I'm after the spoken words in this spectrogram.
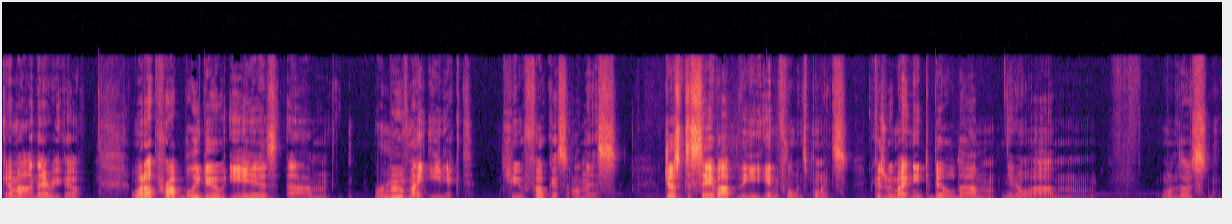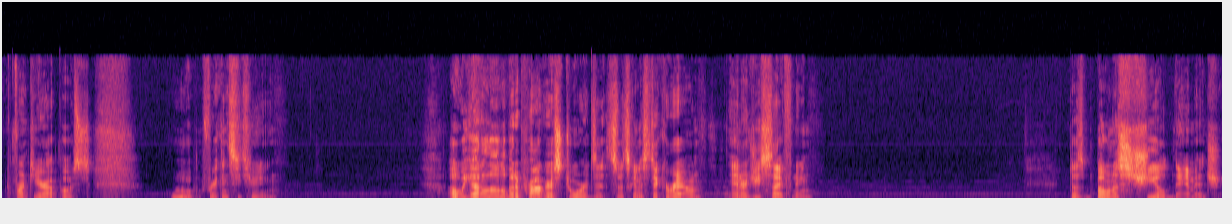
Come on, there we go. What I'll probably do is um, remove my edict to focus on this, just to save up the influence points because we might need to build, um, you know, um, one of those frontier outposts. Ooh, frequency tuning. Oh, we got a little bit of progress towards it, so it's going to stick around. Energy siphoning. Does bonus shield damage.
